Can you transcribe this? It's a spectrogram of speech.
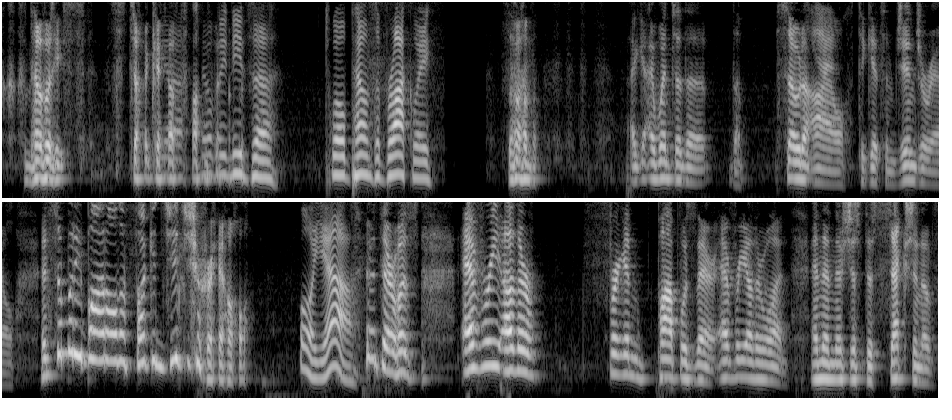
nobody's stocking Yeah, up on nobody them. needs uh, 12 pounds of broccoli. So um, I, I went to the soda aisle to get some ginger ale, and somebody bought all the fucking ginger ale. Oh, yeah. Dude, there was every other friggin' pop was there, every other one, and then there's just this section of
